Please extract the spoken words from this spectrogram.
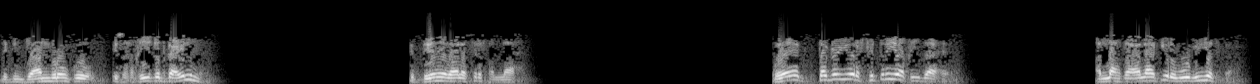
لیکن جانوروں کو اس حقیقت کا علم ہے کہ دینے والا صرف اللہ ہے۔ وہ ایک طبعی اور فطری عقیدہ ہے۔ اللہ تعالی کی ربوبیت کا۔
